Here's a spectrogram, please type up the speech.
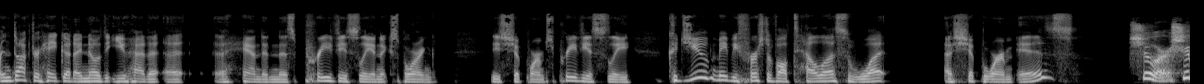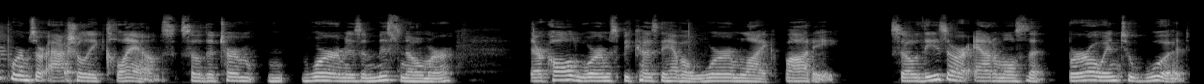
and Dr. Haygood, I know that you had a, a, a hand in this previously in exploring these shipworms previously. Could you maybe first of all tell us what a shipworm is? Sure. Shipworms are actually clams. So the term worm is a misnomer. They're called worms because they have a worm like body. So these are animals that burrow into wood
